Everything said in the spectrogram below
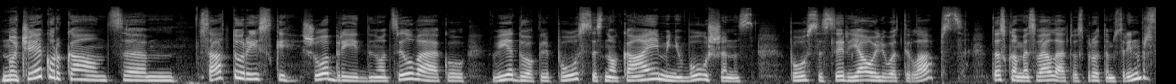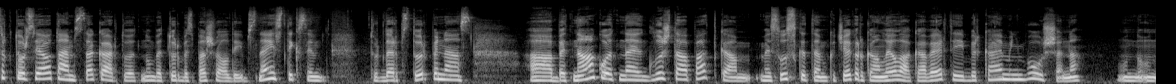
No Čiekurkalns um, saturiski šobrīd no cilvēku viedokļa puses, no kaimiņu būšanas puses ir jau ļoti labs. Tas, ko mēs vēlētos, protams, ir infrastruktūras jautājums sakārtot, nu, bet tur bez pašvaldības neiztiksim, tur darbs turpinās. Uh, bet nākotnē gluži tāpat, kā mēs uzskatām, ka Čiekurkalna lielākā vērtība ir kaimiņu būšana. Un, un,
